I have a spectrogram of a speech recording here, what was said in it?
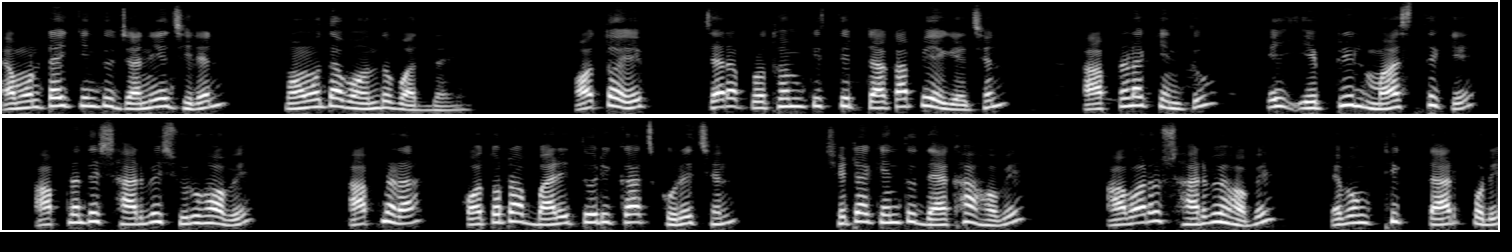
এমনটাই কিন্তু জানিয়েছিলেন মমতা বন্দ্যোপাধ্যায়। অতএব যারা প্রথম কিস্তির টাকা পেয়ে গেছেন, আপনারা কিন্তু এই এপ্রিল মাস থেকে আপনাদের সার্ভে শুরু হবে। আপনারা কতটা বাড়ি তৈরি কাজ করেছেন সেটা কিন্তু দেখা হবে, আবারও সার্ভে হবে এবং ঠিক তারপরে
